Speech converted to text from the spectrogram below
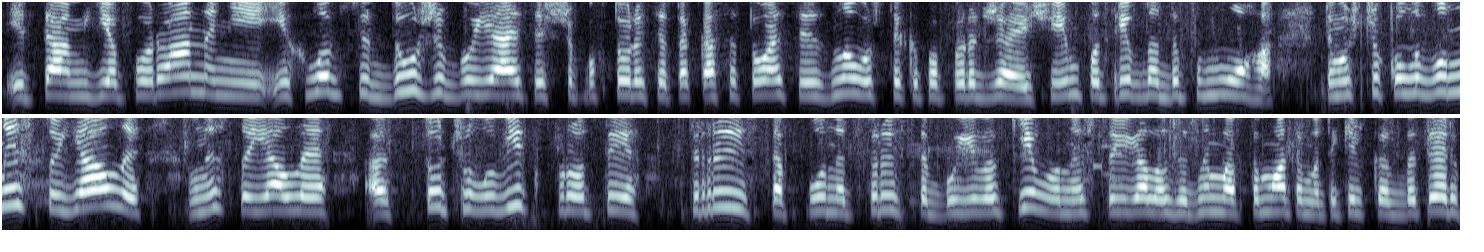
і там є поранені. І хлопці дуже бояться, що повториться така ситуація. Знову ж таки попереджають, що їм потрібна допомога, тому що коли вони стояли, вони стояли а, 100 чоловік проти 300, понад 300 бойовиків. Вони стояли з одними автоматами та кілька БТР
